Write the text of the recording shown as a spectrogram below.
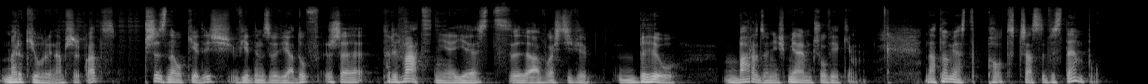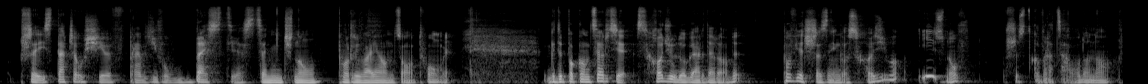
Mercury na przykład przyznał kiedyś w jednym z wywiadów, że prywatnie jest, a właściwie był bardzo nieśmiałym człowiekiem. Natomiast podczas występu przeistaczał się w prawdziwą bestię sceniczną, porywającą tłumy. Gdy po koncercie schodził do garderoby, powietrze z niego schodziło i znów wszystko wracało do normy.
